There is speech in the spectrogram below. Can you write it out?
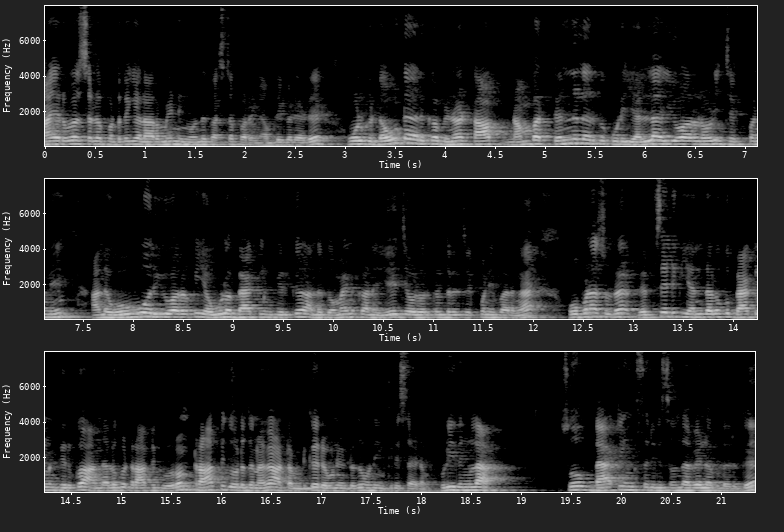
ஆயிரம் ரூபாய் செலவு பண்ணுறதுக்கு எல்லாருமே நீங்கள் வந்து கஷ்டப்படுறீங்க. அப்படி கிடையாது. உங்களுக்கு டவுட்டாக இருக்குது அப்படின்னா டாப் நம்பர் டென்னில் இருக்கக்கூடிய எல்லா யூஆர்எலோடையும் செக் பண்ணி அந்த ஒவ்வொரு யூஆர்எலுக்கும் எவ்வளோ பேக் லிங்க் இருக்குது அந்த டொமைனுக்கான ஏஜ் எவ்வளோ இருக்குன்றது செக் பண்ணி பாருங்கள் ஓப்பனாக சொல்கிறேன் வெப்சைட்டுக்கு எந்த அளவுக்கு பேக் லிங்க் இருக்கோ அந்த அளவுக்கு டிராஃபிக் வரும். டிராஃபிக் வருதுனாவே ஆட்டோமேட்டிக்காக ரெவன்யூன்றது ஒன்று இன்க்ரீஸ் ஆகிடும் புரியுதுங்களா? ஸோ பேக்லிங் சர்வீஸ் வந்து அவைலபிள் இருக்குது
